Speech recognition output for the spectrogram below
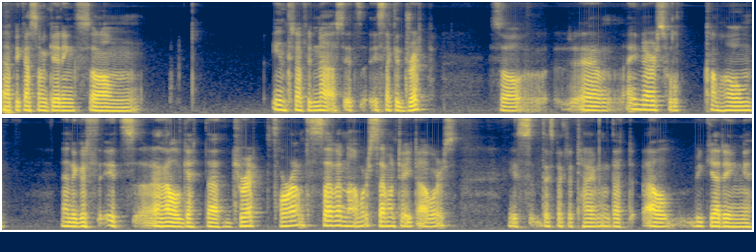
uh, because I'm getting some intravenous. It's it's like a drip. So um, a nurse will come home, and good it's and I'll get that drip for around seven hours, seven to eight hours. Is the expected time that I'll be getting.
